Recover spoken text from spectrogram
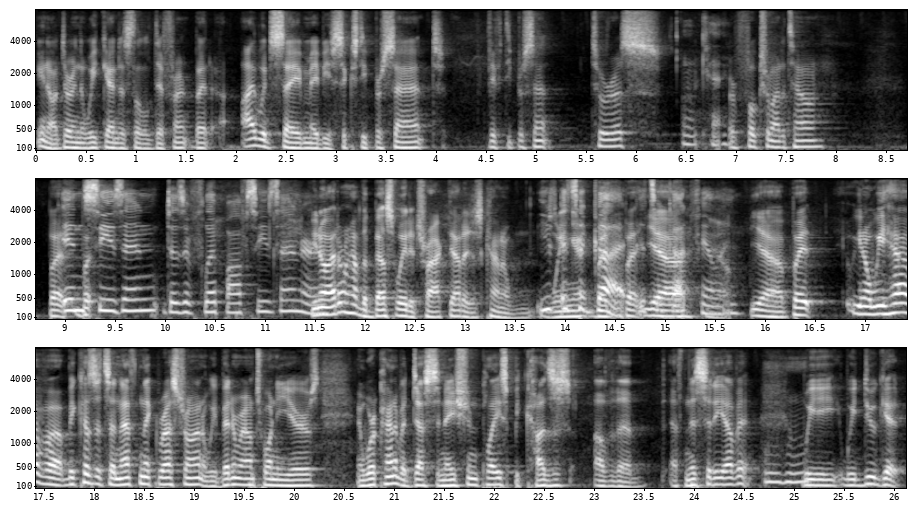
you know, during the weekend it's a little different, but I would say maybe 60%, 50% tourists Okay. or folks from out of town. But, In but season, does it flip off season or you know, I don't have the best way to track that. I just kind of You- wing it's it. a but- gut. But, it's yeah, a gut feeling. Yeah, but you know, we have uh, because it's an ethnic restaurant, and we've been around 20 years, and we're kind of a destination place because of the ethnicity of it. Mm-hmm. We we do get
